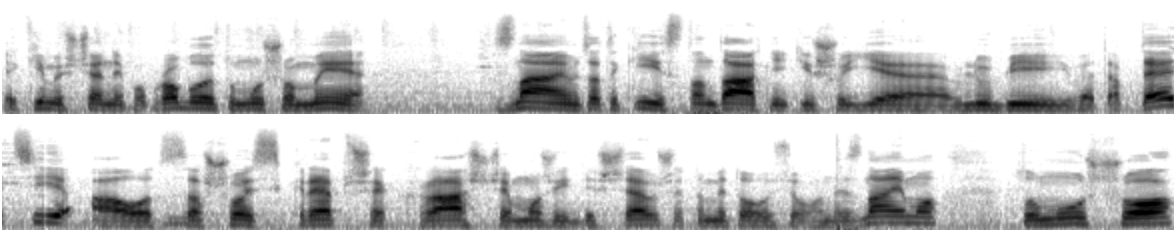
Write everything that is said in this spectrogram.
які ми ще не попробували, тому що ми знаємо за такі стандартні, ті, що є в будь-якій ветаптеці, а от за щось крепше, краще, може й дешевше, то ми того всього не знаємо, тому що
